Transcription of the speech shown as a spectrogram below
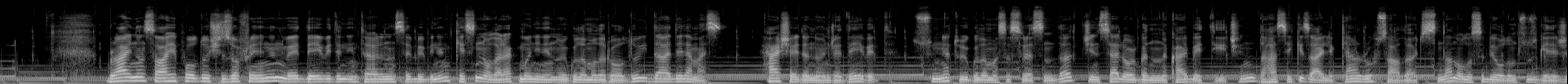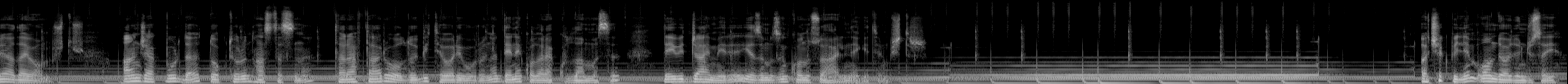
Brian'ın sahip olduğu şizofreninin ve David'in intiharının sebebinin kesin olarak Money'nin uygulamaları olduğu iddia edilemez. Her şeyden önce David, sünnet uygulaması sırasında cinsel organını kaybettiği için daha 8 aylıkken ruh sağlığı açısından olası bir olumsuz geleceğe aday olmuştur. Ancak burada doktorun hastasını taraftarı olduğu bir teori uğruna denek olarak kullanması David Reimer'i yazımızın konusu haline getirmiştir. Açık Bilim 14. sayı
